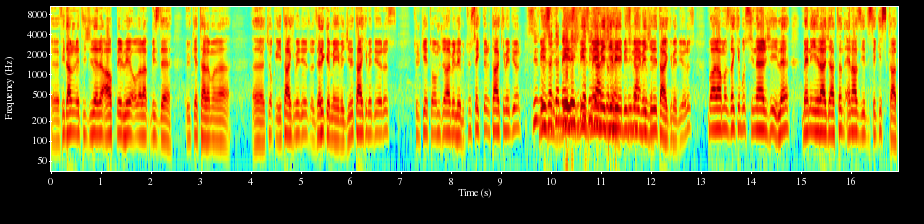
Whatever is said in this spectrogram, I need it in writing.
E, Fidan Üreticileri Alt Birliği olarak biz de ülke tarımını e, çok iyi takip ediyoruz. Özellikle meyveciliği takip ediyoruz. Türkiye Tohumcular Birliği bütün sektörü takip ediyor. Siz Biz, özellikle biz, meyveciliği, biz fidancılığı, meyveciliği, biz meyveciliği takip ediyoruz. Bu aramızdaki bu sinerjiyle ben ihracatın en az 7-8 kat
